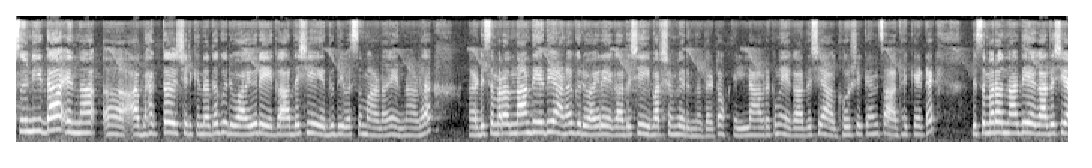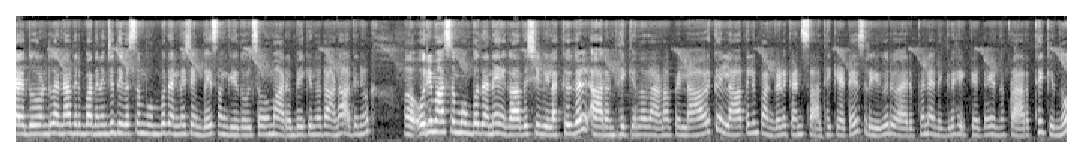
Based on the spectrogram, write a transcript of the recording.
സുനിത എന്ന അഭക്ത ഭക്ത വെച്ചിരിക്കുന്നത് ഗുരുവായൂർ ഏകാദശി ഏത് ദിവസമാണ് എന്നാണ് ഡിസംബർ ഒന്നാം തീയതിയാണ് ഗുരുവായൂർ ഏകാദശി ഈ വർഷം വരുന്നത് കേട്ടോ. എല്ലാവർക്കും ഏകാദശി ആഘോഷിക്കാൻ സാധിക്കട്ടെ. ഡിസംബർ ഒന്നാം തീയതി ഏകാദശി ആയതുകൊണ്ട് തന്നെ അതിന് പതിനഞ്ച് ദിവസം മുമ്പ് തന്നെ ചെമ്പൈ സംഗീതോത്സവം ആരംഭിക്കുന്നതാണ്. അതിന് ഒരു മാസം മുമ്പ് തന്നെ ഏകാദശി വിളക്കുകൾ ആരംഭിക്കുന്നതാണ്. അപ്പൊ എല്ലാവർക്കും എല്ലാത്തിലും പങ്കെടുക്കാൻ സാധിക്കട്ടെ. ശ്രീ ഗുരുവായൂരപ്പൻ അനുഗ്രഹിക്കട്ടെ എന്ന് പ്രാർത്ഥിക്കുന്നു.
